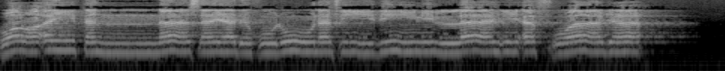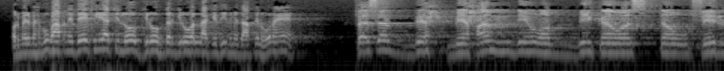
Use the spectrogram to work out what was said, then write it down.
ورأيت الناس يدخلون في دين الله أفواجا اور میرے محبوب آپ نے دیکھ لیا کہ لوگ گروہ در گروہ اللہ کے دین میں داخل ہو رہے ہیں۔ فسبح بحمد ربك واستغفره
